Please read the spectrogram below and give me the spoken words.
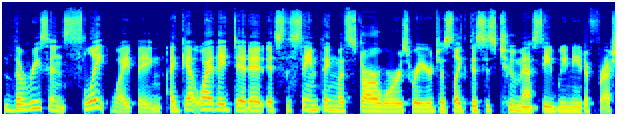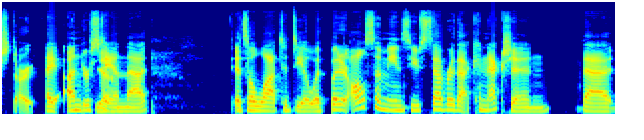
the recent slate wiping, I get why they did it. It's the same thing with Star Wars, where you're just like, this is too messy. We need a fresh start. I understand that it's a lot to deal with, but it also means you sever that connection that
